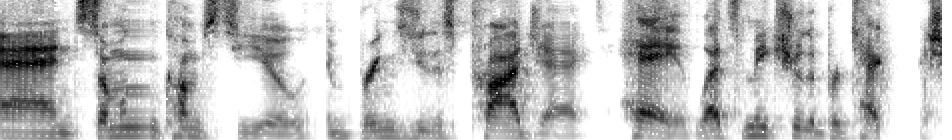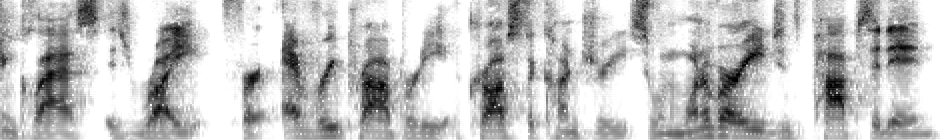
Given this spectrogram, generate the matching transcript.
and someone comes to you and brings you this project, hey, let's make sure the protection class is right for every property across the country. So when one of our agents pops it in,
